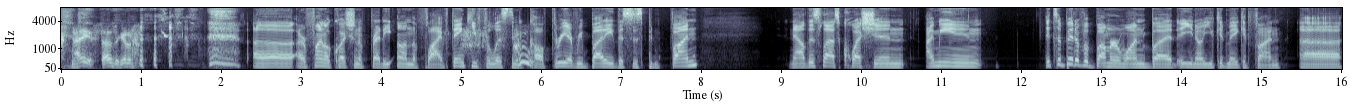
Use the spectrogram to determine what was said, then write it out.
Nice. That was a good one. Uh, our final question of Freddie on the fly. Thank you for listening to Call Three, everybody. This has been fun. Now, this last question, I mean, it's a bit of a bummer one, but you know, you could make it fun. Uh,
